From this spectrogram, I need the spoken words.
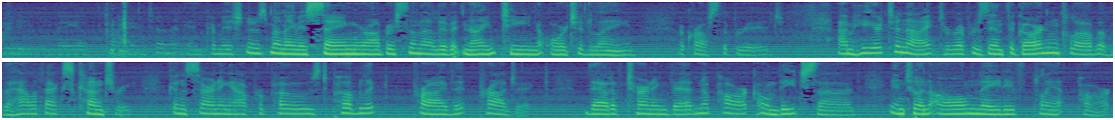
Good evening, Mayor, Mayorington and Commissioners. My name is Sang Robertson. I live at 19 Orchard Lane across the bridge. I'm here tonight to represent the Garden Club of the Halifax Country concerning our proposed public private project, that of turning Vadner Park on Beachside into an all native plant park.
